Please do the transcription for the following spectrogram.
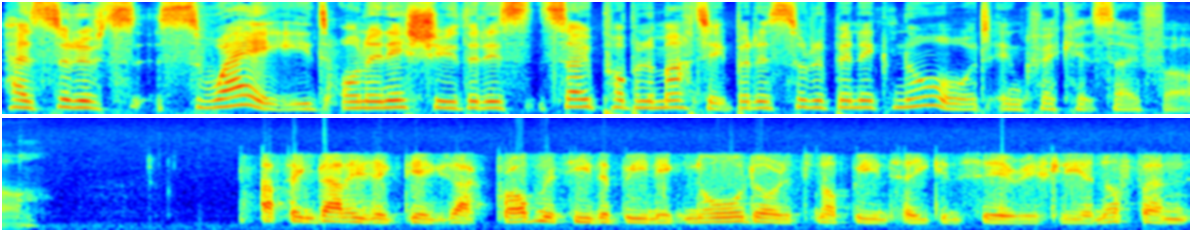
has sort of swayed on an issue that is so problematic, but has sort of been ignored in cricket so far? I think that is the exact problem. It's either been ignored or it's not being taken seriously enough, and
